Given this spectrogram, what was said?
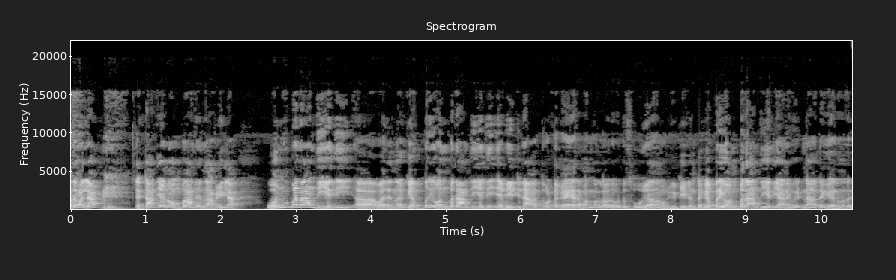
അതുമല്ല എട്ടാം തീയതിയാണോ ഒമ്പതാം തീയതി അറിയില്ല. ഒൻപതാം തീയതി വരുന്ന ഗബ്രി ഒൻപതാം തീയതി വീട്ടിനകത്തോട്ട് കയറുമെന്നുള്ള ഒരു ഒരു സൂചന നമുക്ക് കിട്ടിയിട്ടുണ്ട്. ഗബ്രി ഒൻപതാം തീയതിയാണ് വീട്ടിനകത്ത് കയറുന്നത്.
